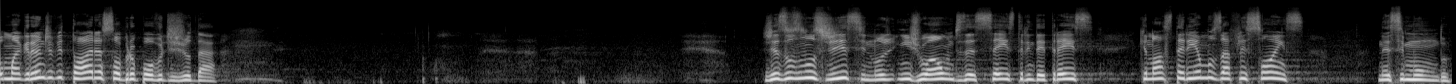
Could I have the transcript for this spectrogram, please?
uma grande vitória sobre o povo de Judá. Jesus nos disse no, em João 16, 33, que nós teríamos aflições nesse mundo,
